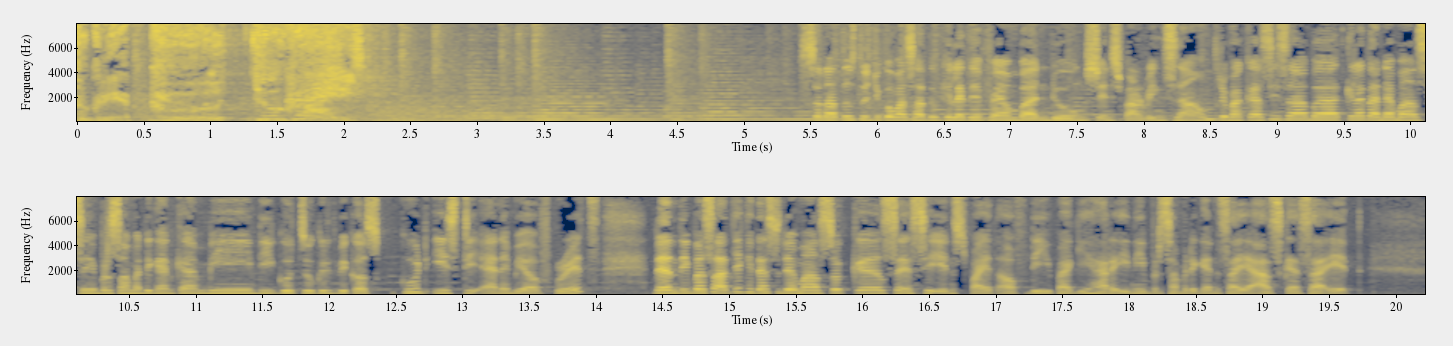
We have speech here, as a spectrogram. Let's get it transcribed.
to Great. Good to Great. 107,1 Kilat FM Bandung, Inspiring Sound. Terima kasih sahabat Kilat Anda masih bersama dengan kami di Good to Great because good is the enemy of great. Dan tiba saatnya kita sudah masuk ke sesi In Spite of di pagi hari ini bersama dengan saya Aska Said.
